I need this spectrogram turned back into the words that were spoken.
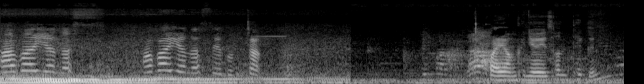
하바이아나스 하바이아나스에 도착. 과연 그녀의 선택은?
